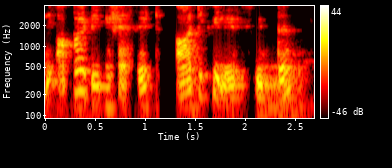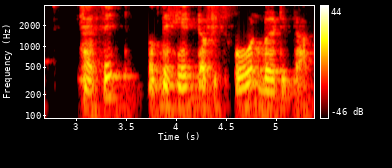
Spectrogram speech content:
The upper demifacet articulates with the facet of the head of its own vertebra.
